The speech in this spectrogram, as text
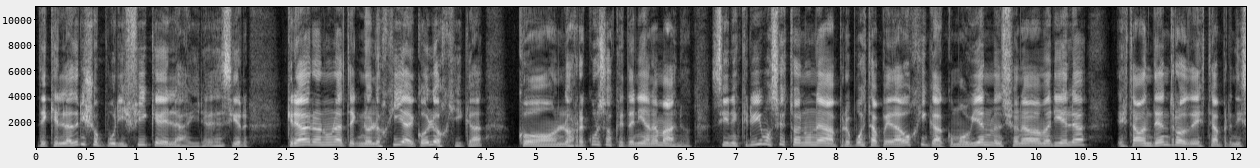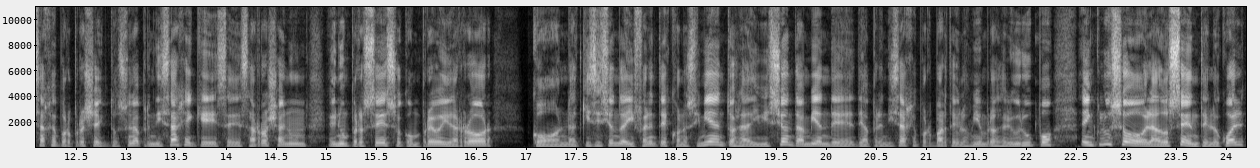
de que el ladrillo purifique el aire, es decir, crearon una tecnología ecológica con los recursos que tenían a mano. Si inscribimos esto en una propuesta pedagógica, como bien mencionaba Mariela, estaban dentro de este aprendizaje por proyectos, un aprendizaje que se desarrolla en un, en un proceso con prueba y error, con la adquisición de diferentes conocimientos, la división también de, aprendizaje por parte de los miembros del grupo e incluso la docente, lo cual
